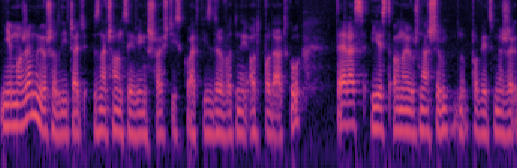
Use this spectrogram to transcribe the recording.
nie możemy już odliczać znaczącej większości składki zdrowotnej od podatku. Teraz jest ono już naszym, no powiedzmy, że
